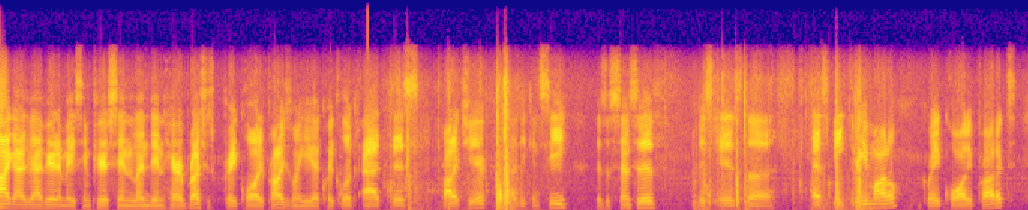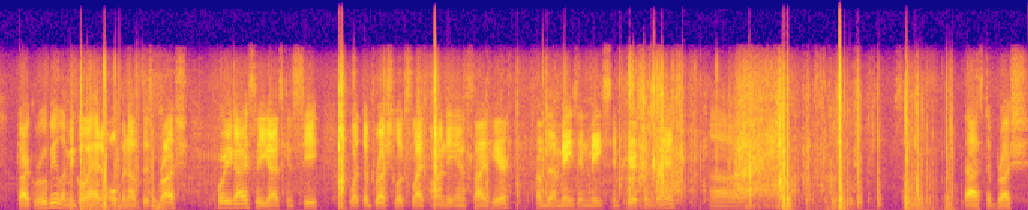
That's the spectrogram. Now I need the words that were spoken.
Hi guys, we have here the Mason Pearson London hairbrush. It's a great quality product. Just want to give you a quick look at this product here. As you can see, there's a sensitive. This is the SB3 model. Great quality product. Dark ruby. Let me go ahead and open up this brush for you guys so you guys can see what the brush looks like on the inside here from the amazing Mason Pearson brand. Uh, so that's the brush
